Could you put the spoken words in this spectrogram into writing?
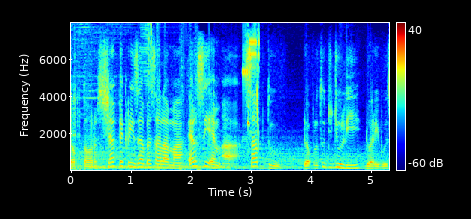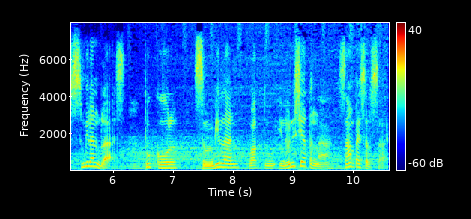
Dr. Syafiq Riza Basalama LCMA Sabtu 27 Juli 2019 pukul 9 waktu Indonesia Tengah sampai selesai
